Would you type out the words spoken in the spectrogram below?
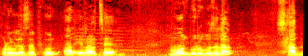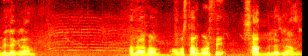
পটল গাছে ফুল। আর এরা হচ্ছে মোহনপুর উপজেলার সাতবিলা গ্রাম। আমরা এখন অবস্থান করছি সাতবিলা গ্রামে।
